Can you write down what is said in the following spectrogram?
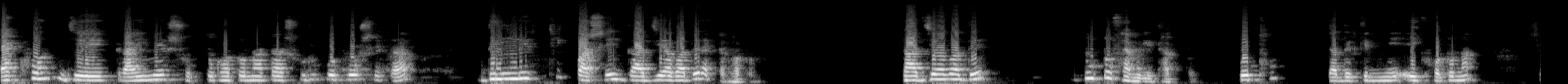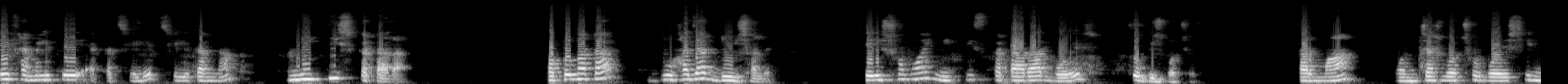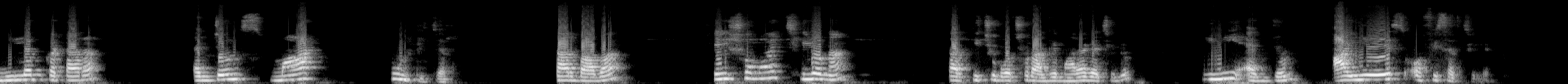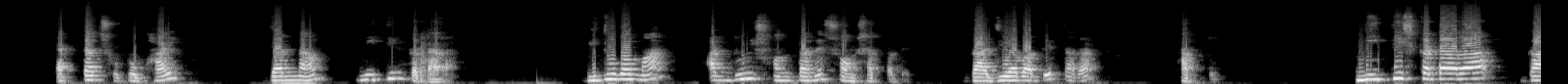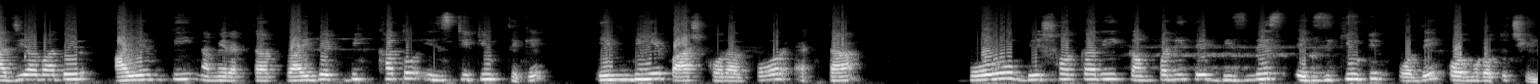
এখন যে ক্রাইমের সত্য ঘটনাটা শুরু করব সেটা দিল্লির ঠিক পাশে গাজিয়াবাদের একটা ঘটনা। গাজিয়াবাদে দুটো ফ্যামিলি থাকতো। প্রথম যাদেরকে নিয়ে এই ঘটনা, সেই ফ্যামিলিতে একটা ছেলে, ছেলেটার নাম নীতিশ কাটারা। ঘটনাটা দু হাজার দুই সালে। সেই সময় নীতিশ কাটারার বয়স চব্বিশ বছর। তার মা পঞ্চাশ বছর বয়সী নীলম কাটারা একজন স্মার্ট স্কুল টিচার। তার বাবা সেই সময় ছিল না, তার কিছু বছর আগে মারা গেছিল। তিনি একজন আইএএস অফিসার ছিলেন। একটা ছোট ভাই যার নাম নিতিন কাটারা। বিধবা মা আর দুই সন্তানের সংসার তাদের। গাজিয়াবাদে তারা থাকত। নীতিশ কাটারা গাজিয়াবাদের আইএমটি নামের একটা প্রাইভেট বিখ্যাত ইনস্টিটিউট থেকে এমবিএ পাশ করার পর একটা বড় বেসরকারি কোম্পানিতে বিজনেস এক্সিকিউটিভ পদে কর্মরত ছিল।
